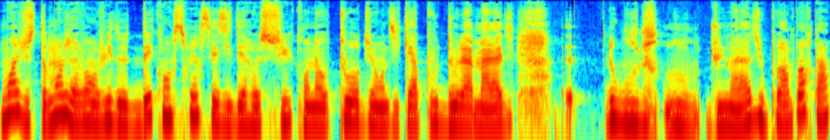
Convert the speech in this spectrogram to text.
moi, justement, j'avais envie de déconstruire ces idées reçues qu'on a autour du handicap ou de la maladie, euh, ou, ou d'une maladie, ou peu importe. Hein.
